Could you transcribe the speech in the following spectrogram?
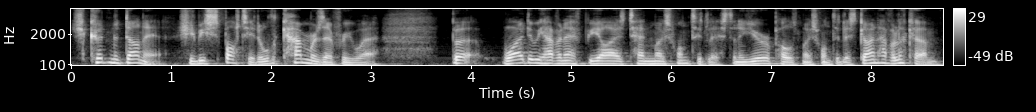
She couldn't have done it. She'd be spotted, all the cameras everywhere. But why do we have an FBI's 10 most wanted list and a Europol's most wanted list? Go and have a look at them.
